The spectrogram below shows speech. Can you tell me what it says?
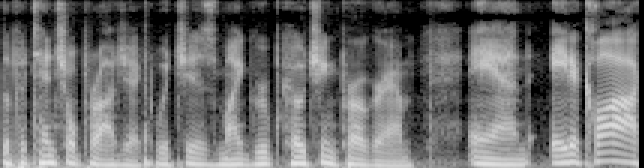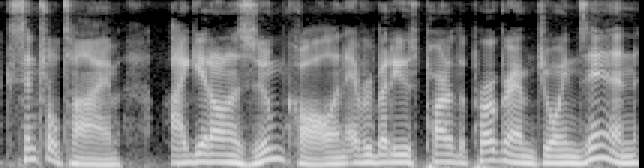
the Potential Project, which is my group coaching program. And eight o'clock Central Time, I get on a Zoom call and everybody who's part of the program joins in,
